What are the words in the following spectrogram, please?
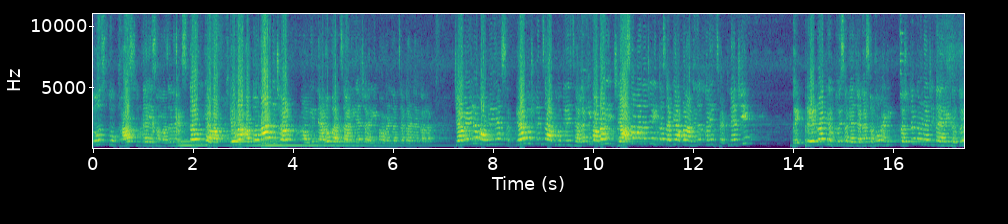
तोच तो घास सुद्धा या समाजाने हिसकावून घ्यावा. एवढा अतोनात छळ माऊली ज्ञानोबांचा आणि या चारही भावंडांचा करण्यात आला. ज्या वेळेला माऊलीने सगळ्या गोष्टींचा आत्मक्लेश झाला की बाबा हे ज्या समाजाच्या हितासाठी आपण अविरतपणे झटण्याची प्रेरणा ठेवतोय सगळ्या जगासमोर आणि कष्ट करण्याची तयारी ठेवतोय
